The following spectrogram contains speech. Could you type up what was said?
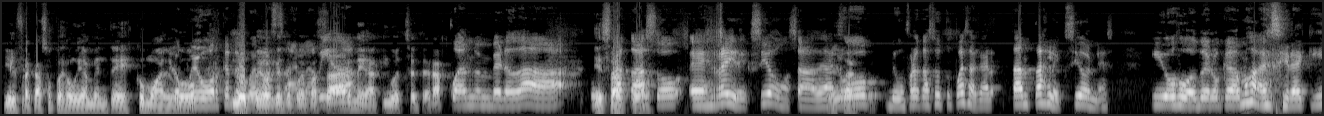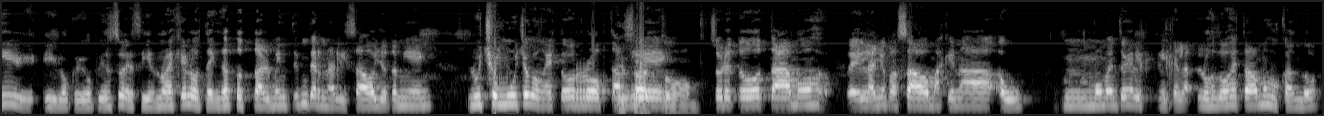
y el fracaso pues obviamente es como algo lo peor que te puede, pasar, negativo, etcétera. Cuando en verdad un fracaso es redirección, o sea, de algo, de un fracaso tú puedes sacar tantas lecciones. Y ojo, de lo que vamos a decir aquí y lo que yo pienso decir, no es que lo tenga totalmente internalizado, yo también lucho mucho con esto, Rob también. Sobre todo estábamos el año pasado, más que nada, un momento en el, que los dos estábamos buscando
